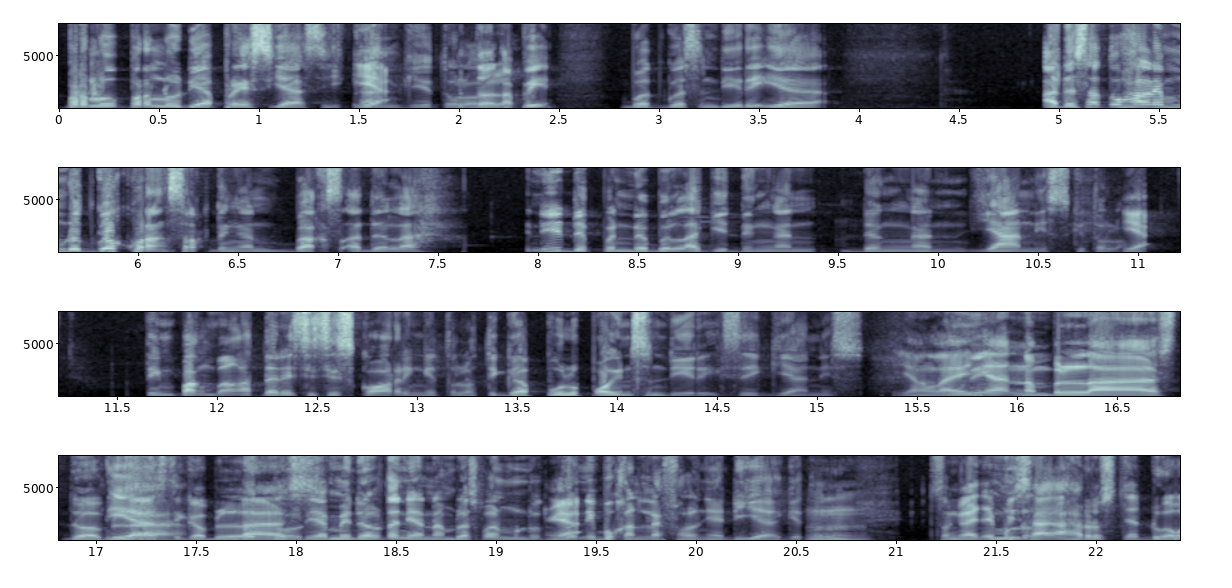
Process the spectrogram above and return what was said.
perlu perlu diapresiasikan Iya, gitu loh betul. tapi buat gua sendiri ya ada satu hal yang menurut gua kurang serak dengan Bucks adalah ini dependable lagi dengan dengan Giannis gitu loh Ya. timpang banget dari sisi scoring gitu loh 30 poin sendiri si Giannis Yang Ini- lainnya 16, 12, Iya, 13. betul ya Middleton ya 16 poin menurut Ya. gua ini bukan levelnya dia gitu loh Hmm. Seenggaknya Menurut- bisa harusnya 20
